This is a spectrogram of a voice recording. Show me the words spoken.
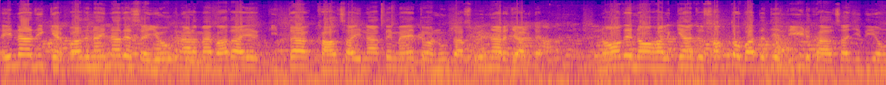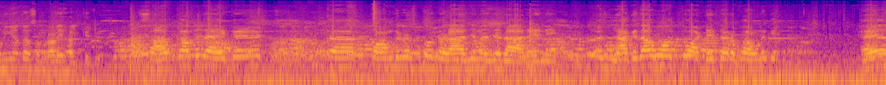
ਇਹਨਾਂ ਦੀ ਕਿਰਪਾ ਦੇ ਨਾਲ, ਇਹਨਾਂ ਦੇ ਸਹਿਯੋਗ ਨਾਲ ਮੈਂ ਵਾਅਦਾ ਇਹ ਕੀਤਾ ਖਾਲਸਾ ਜੀ ਨਾਲ ਤੇ ਮੈਂ ਤੁਹਾਨੂੰ ਦੱਸ ਵੀ ਨਾ ਰਿਜ਼ਲਟ ਹੈ। 9 ਦੇ 9 ਹਲਕਿਆਂ 'ਚੋਂ ਸਭ ਤੋਂ ਵੱਧ ਜੇ ਲੀਡ ਖਾਲਸਾ ਜੀ ਦੀ ਆਉਣੀ ਆ ਤਾਂ ਸਮਰਾਲੇ ਹਲਕੇ 'ਚੋਂ। ਸਾਬਕਾ ਵਿਧਾਇਕ ਕਾਂਗਰਸ ਤੋਂ ਨਾਰਾਜ਼ ਨਜ਼ਰ ਆ ਰਹੇ ਨੇ। ਲੱਗਦਾ ਉਹ ਤੁਹਾਡੇ ਤਰਫ ਆਉਣਗੇ। ਹੈ?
